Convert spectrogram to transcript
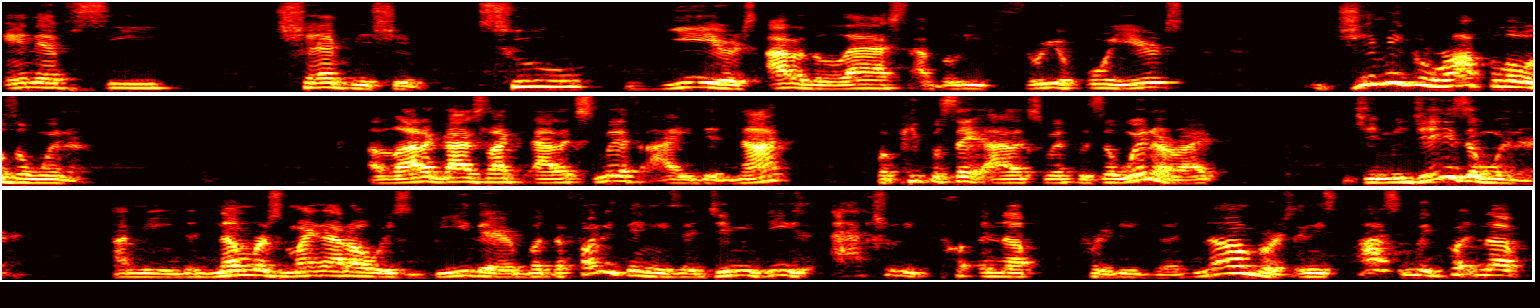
NFC Championship two years out of the last, I believe, three or four years. Jimmy Garoppolo is a winner. A lot of guys like Alex Smith. I did not, but people say Alex Smith is a winner, right? Jimmy G is a winner. I mean, the numbers might not always be there, but the funny thing is that Jimmy G is actually putting up pretty good numbers, and he's possibly putting up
